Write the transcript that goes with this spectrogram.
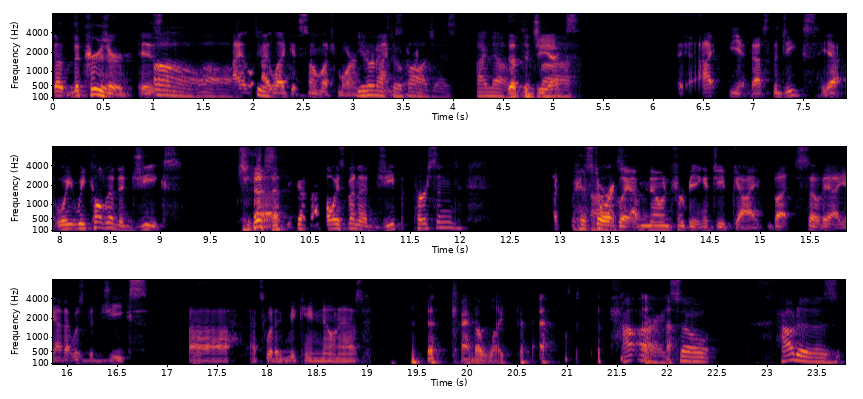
The the Cruiser is. Oh, oh, I, dude, I like it so much more. You don't have I'm to sorry. apologize. I know. Is that the If, uh, GX? I yeah, that's the Jeeks. Yeah, we we called it a Jeeks uh, because I've always been a Jeep person. Historically, I'm known for being a Jeep guy, but so yeah, yeah, that was the Jeeks. Uh, that's what it became known as. kind of like that. How, all right. So, how does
